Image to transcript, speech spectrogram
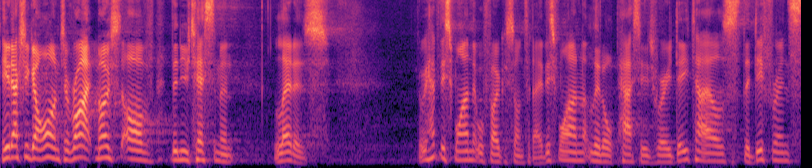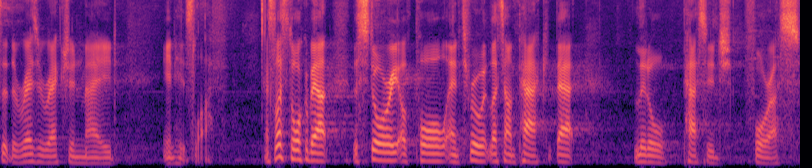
He would actually go on to write most of the New Testament letters. But we have this one that we'll focus on today, this one little passage where he details the difference that the resurrection made in his life. And so let's talk about the story of Paul, and through it, let's unpack that little passage for us.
